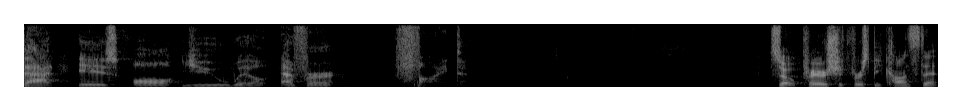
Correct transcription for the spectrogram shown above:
that is all you will ever find. So, prayer should first be constant,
